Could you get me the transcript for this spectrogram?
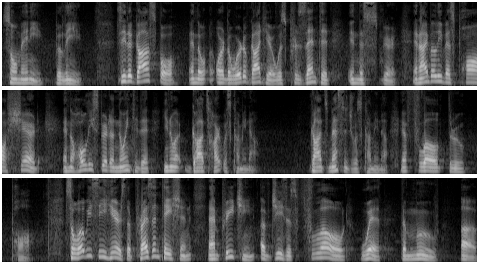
so many believe. See, the gospel and the, or the Word of God here was presented in the Spirit. And I believe as Paul shared and the Holy Spirit anointed it, you know what? God's heart was coming out. God's message was coming out. It flowed through Paul. So, what we see here is the presentation and preaching of Jesus flowed with the move of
